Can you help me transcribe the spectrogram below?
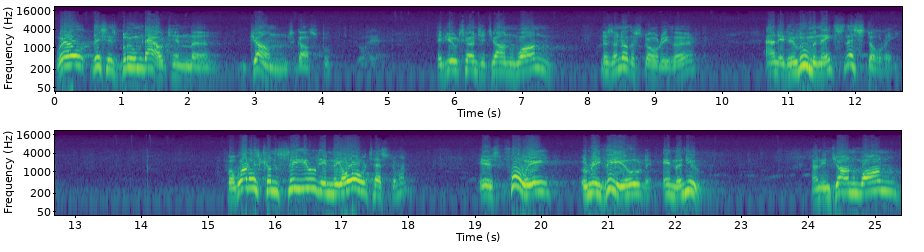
Well, this is bloomed out in uh, John's Gospel. Go ahead. If you'll turn to John 1, there's another story there, and it illuminates this story. For what is concealed in the Old Testament is fully revealed in the New. And in John 1,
